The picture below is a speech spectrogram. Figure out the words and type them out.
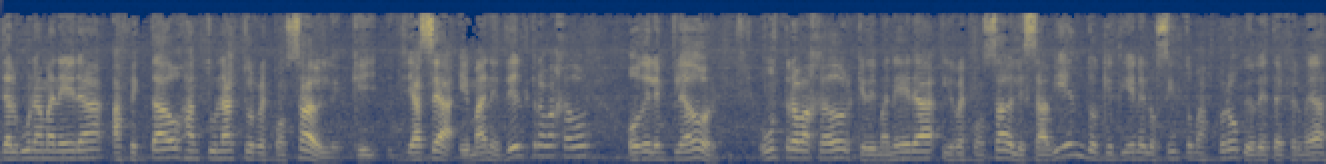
de alguna manera afectados ante un acto irresponsable, que ya sea emane del trabajador o del empleador. Un trabajador que de manera irresponsable, sabiendo que tiene los síntomas propios de esta enfermedad,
